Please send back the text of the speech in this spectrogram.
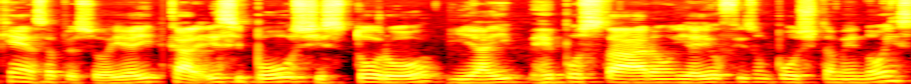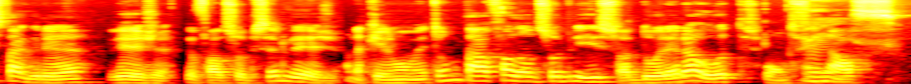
quem é essa pessoa. E aí, cara, esse post estourou e aí repostaram e aí eu fiz um post também no Instagram. Veja, eu falo sobre cerveja. Naquele momento eu não tava falando sobre isso, a dor era outra. Ponto final. É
